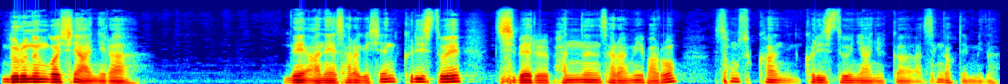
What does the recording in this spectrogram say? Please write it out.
누르는 것이 아니라 내 안에 살아계신 그리스도의 지배를 받는 사람이 바로 성숙한 그리스도인이 아닐까 생각됩니다.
